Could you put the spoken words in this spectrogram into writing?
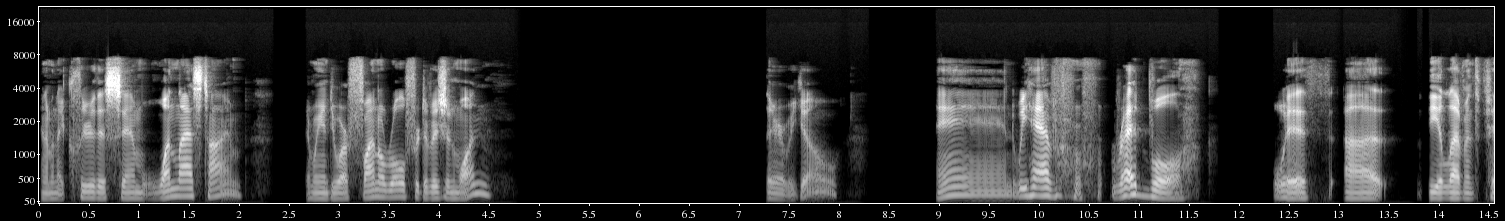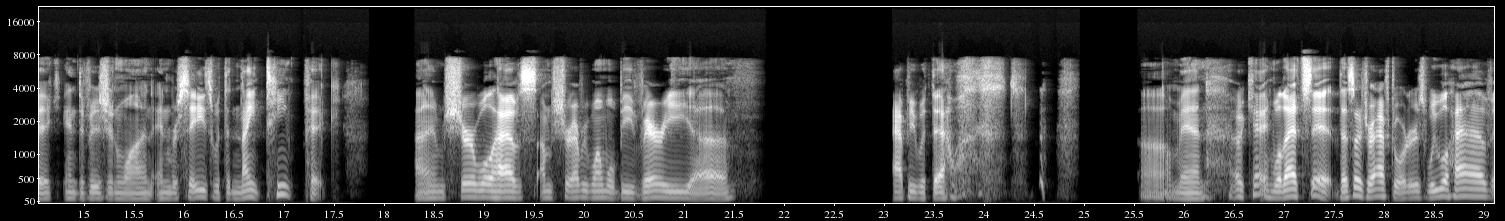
And I'm going to clear this sim one last time. And we're going to do our final roll for Division 1. There we go. And we have Red Bull with uh, the 11th pick in Division 1 and Mercedes with the 19th pick. I'm sure we'll have. I'm sure everyone will be very uh, happy with that one. oh man. Okay. Well, that's it. That's our draft orders. We will have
